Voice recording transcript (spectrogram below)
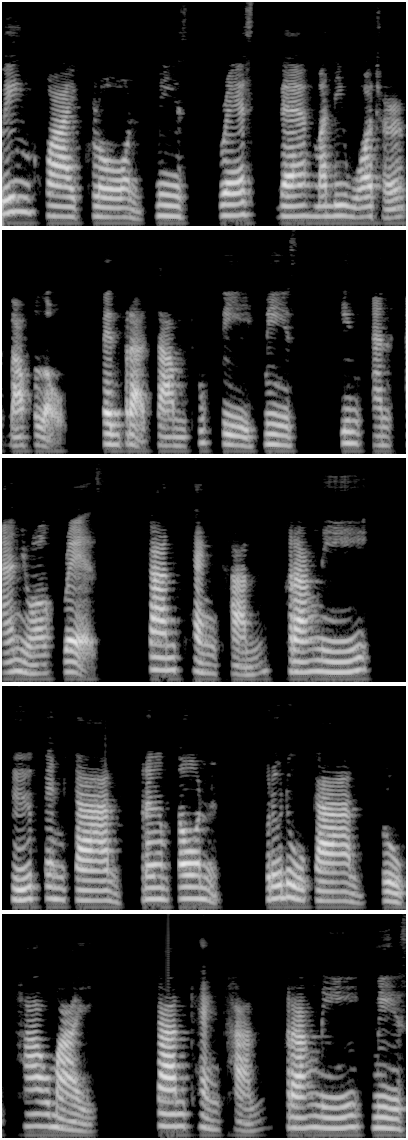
วิ่งควายโคลน means race the muddy water buffalo เป็นประจำทุกปี means in an annual race การแข่งขันครั้งนี้ ถือเป็นการเริ่มต้น ฤดูการปลูกข้าวใหม่ การแข่งขันครั้งนี้ means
